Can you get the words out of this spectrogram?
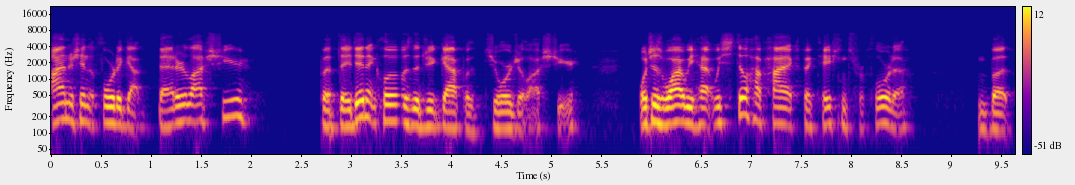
I understand that Florida got better last year, but they didn't close the gap with Georgia last year, which is why we have we still have high expectations for Florida, but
